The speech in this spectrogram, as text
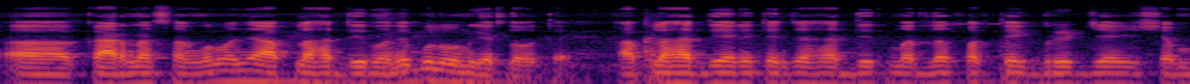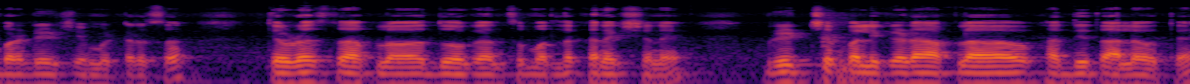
कारणं सांगून म्हणजे आपल्या हद्दीमध्ये बोलवून घेतलं होतं. आपल्या हद्दी आणि त्यांच्या हद्दीतमधलं फक्त एक ब्रिज आहे शंभर दीडशे मीटरचं तेवढंच तर आपलं दोघांचं मधलं कनेक्शन आहे. ब्रिजच्या पलीकडं आपलं हद्दीत आलं होतं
